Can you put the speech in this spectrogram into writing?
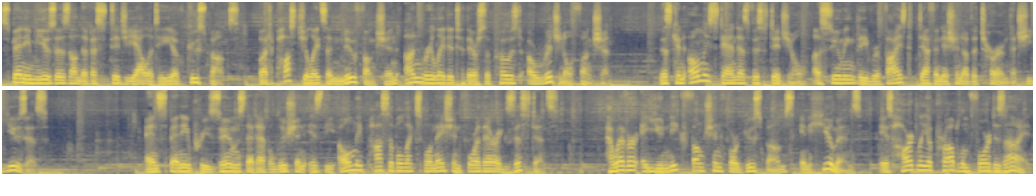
Spinney muses on the vestigiality of goosebumps, but postulates a new function unrelated to their supposed original function. This can only stand as vestigial, assuming the revised definition of the term that she uses and Spinney presumes that evolution is the only possible explanation for their existence. However, a unique function for goosebumps in humans is hardly a problem for design,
